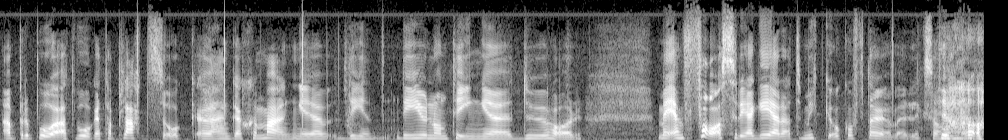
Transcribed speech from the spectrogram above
apropå att våga ta plats och eh, engagemang. Eh, det, det är ju någonting eh, du har med en fas reagerat mycket och ofta över. Liksom. Ja.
